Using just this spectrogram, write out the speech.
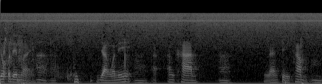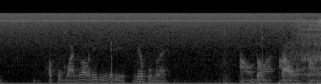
ยกประเด็นใหม่อ่าอ่าอย่างวันนี้อ่าอะอังคารอ่าแรมสี่ค่อืมำเอาภูมิวันว่าวันนี้ดีไม่ดี เรียกภูมิอะไร เอาโดนเอาเสาเนี่ยเอาอะไร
